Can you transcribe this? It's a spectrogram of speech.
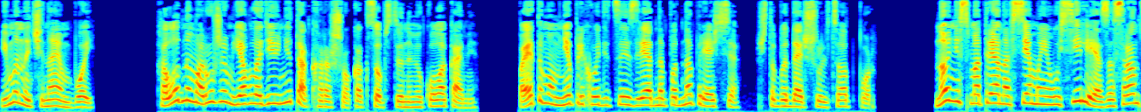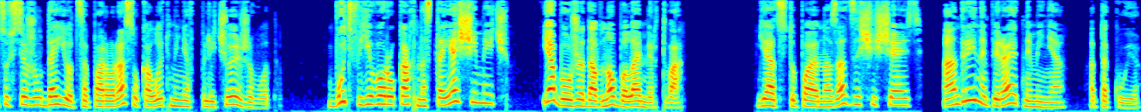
и мы начинаем бой. Холодным оружием я владею не так хорошо, как собственными кулаками, поэтому мне приходится изрядно поднапрячься, чтобы дать Шульцу отпор. Но, несмотря на все мои усилия, засранцу все же удается пару раз уколоть меня в плечо и живот. Будь в его руках настоящий меч, я бы уже давно была мертва. Я отступаю назад, защищаясь, а Андрей напирает на меня, атакуя.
